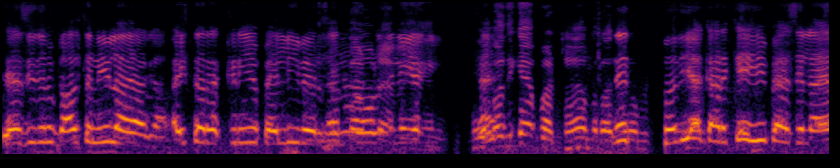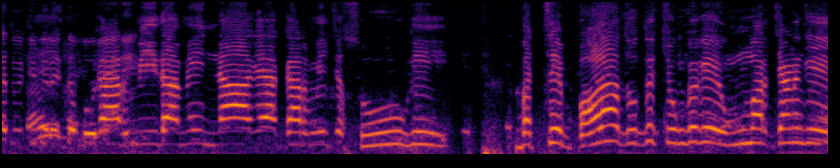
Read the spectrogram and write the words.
ਤੇ ਅਸੀਂ ਤੈਨੂੰ ਗਲਤ ਨਹੀਂ ਲਾਇਆਗਾ। ਅਸੀਂ ਤਾਂ ਰੱਖਣੀ ਹੈ ਪਹਿਲੀ ਵਾਰ ਸਾਨੂੰ ਨੌਲੇਜ ਨਹੀਂ ਹੈਗੀ। ਹੈਂ? ਵਧੀਆ ਪੱਟਾ ਨਹੀਂ, ਵਧੀਆ ਕਰਕੇ ਹੀ ਪੈਸੇ ਲਾਇਆ ਦੂਜੀ ਵਾਰ ਇਸ ਤਾਂ ਬੋਲੀ ਗਰਮੀ ਦਾ ਮਹੀਨਾ ਆ ਗਿਆ ਗਰਮੀ ਚ ਸੂਗੀ। ਬੱਚੇ ਬਾਹਲਾ ਦੁੱਧ ਚੁੰਗ ਗਏ ਉਂ ਮਰ ਜਾਣਗੇ।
